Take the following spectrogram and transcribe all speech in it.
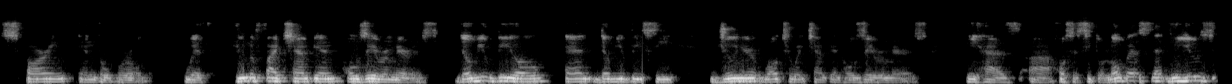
sparring in the world with unified champion Jose Ramirez, WBO and WBC junior welterweight champion Jose Ramirez. He has uh, Josesito Lopez that he used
